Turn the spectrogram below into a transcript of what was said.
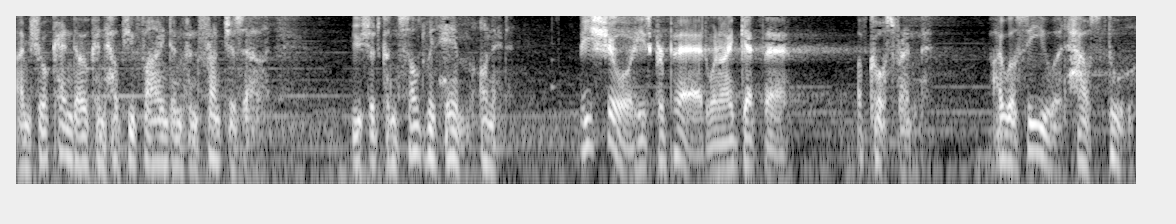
I'm sure Kendo can help you find and confront Giselle. You should consult with him on it. Be sure he's prepared when I get there. Of course, friend. I will see you at House Thule.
